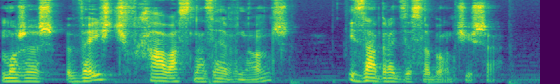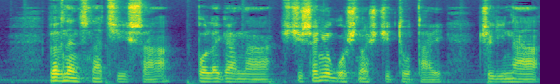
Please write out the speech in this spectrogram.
możesz wejść w hałas na zewnątrz i zabrać ze sobą ciszę. Wewnętrzna cisza polega na ściszeniu głośności tutaj, czyli na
